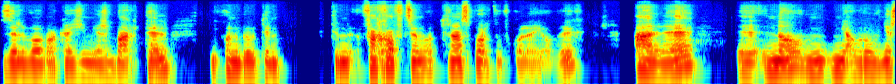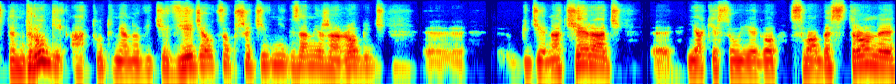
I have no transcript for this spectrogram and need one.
z Lwowa Kazimierz Bartel i on był tym, tym fachowcem od transportów kolejowych, ale y, no, miał również ten drugi atut, mianowicie wiedział, co przeciwnik zamierza robić, y, gdzie nacierać, E, jakie są jego słabe strony,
